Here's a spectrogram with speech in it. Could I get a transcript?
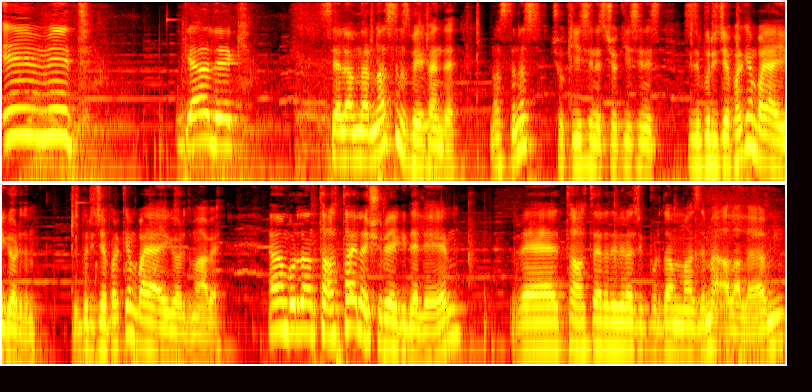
Evet. Geldik. Selamlar, nasılsınız beyefendi? Nasılsınız? Çok iyisiniz, çok iyisiniz. Sizi bridge yaparken bayağı iyi gördüm. Sizi bridge yaparken bayağı iyi gördüm abi. Hemen buradan tahtayla şuraya gidelim. Ve tahtayla da birazcık buradan malzeme alalım.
